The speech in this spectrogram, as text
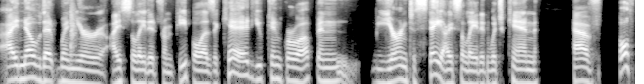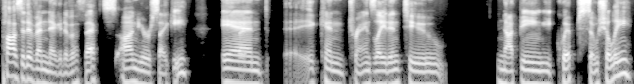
I know that when you're isolated from people as a kid, you can grow up and yearn to stay isolated, which can have both positive and negative effects on your psyche. And right. it can translate into not being equipped socially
